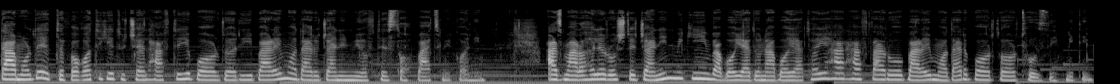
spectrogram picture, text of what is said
در مورد اتفاقاتی که تو چل هفته بارداری برای مادر و جنین میفته صحبت می‌کنیم. از مراحل رشد جنین میگیم و باید و نباید های هر هفته رو برای مادر باردار توضیح میدیم.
